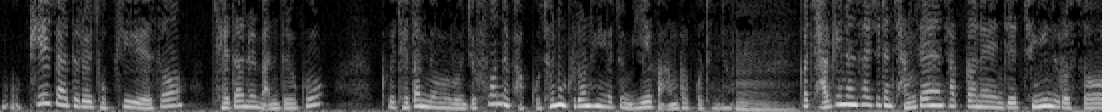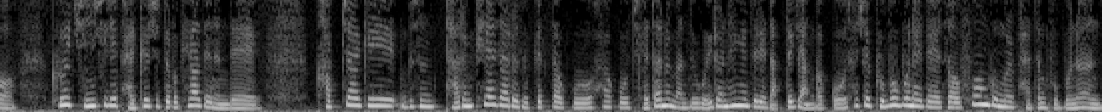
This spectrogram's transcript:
뭐 피해자들을 돕기 위해서 재단을 만들고 그 재단명으로 이제 후원을 받고 저는 그런 행위가 좀 이해가 안 갔거든요. 음, 그러니까 자기는 사실은 장자연 사건의 이제 증인으로서 그 진실이 밝혀지도록 해야 되는데 갑자기 무슨 다른 피해자를 돕겠다고 하고 재단을 만들고 이런 행위들이 납득이 안 갔고 사실 그 부분에 대해서 후원금을 받은 부분은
